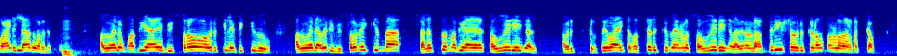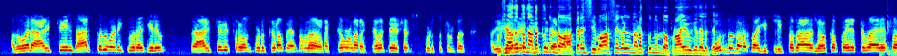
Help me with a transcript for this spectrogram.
പാടില്ല എന്ന് പറഞ്ഞിട്ടുണ്ട് അതുപോലെ മതിയായ വിശ്രമം അവർക്ക് ലഭിക്കുന്നു. അതുപോലെ അവർ വിശ്രമിക്കുന്ന സ്ഥലത്ത് മതിയായ സൗകര്യങ്ങൾ അവർക്ക് കൃത്യമായിട്ട് റെസ്റ്റ് എടുക്കുന്നതിനുള്ള സൗകര്യങ്ങൾ അതിനുള്ള അന്തരീക്ഷം ഒരുക്കണം എന്നുള്ളതടക്കം. അതുപോലെ ആഴ്ചയിൽ നാൽപ്പത് മണിക്കൂറെങ്കിലും ആഴ്ച വിശ്രമം കൊടുക്കണം എന്നുള്ളതടക്കമുള്ള റെക്കമെൻഡേഷൻസ് കൊടുത്തിട്ടുണ്ട്. പക്ഷെ അതൊക്കെ നടക്കുന്നുണ്ടോ? അത്തരം ശുപാർശകൾ നടക്കുന്നുണ്ടോ പ്രായോഗിക തലത്തിൽ? ഒന്നും നടപ്പാക്കിയിട്ടില്ല. ഇപ്പൊ ലോക്കൽ പൈലറ്റുമാരെ ഇപ്പൊ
